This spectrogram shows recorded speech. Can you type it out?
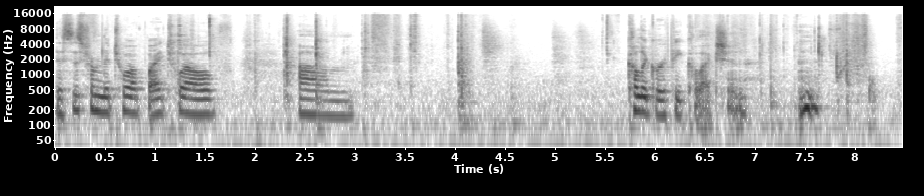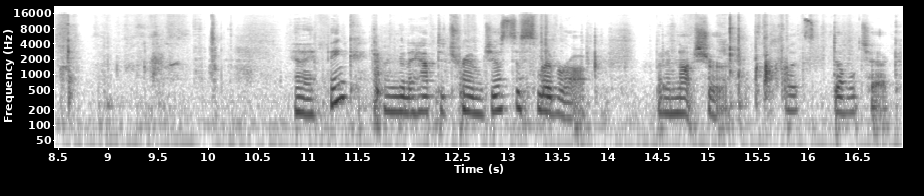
This is from the 12 by 12 um, calligraphy collection. and I think I'm going to have to trim just a sliver off, but I'm not sure. Let's double check.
